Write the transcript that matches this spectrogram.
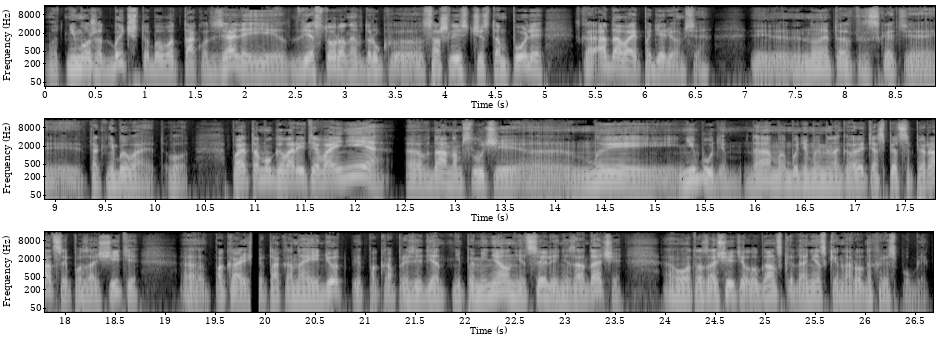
Вот не может быть, чтобы вот так вот взяли и две стороны вдруг э, сошлись в чистом поле, сказали, а давай подеремся. Ну, это, так сказать, э, так не бывает. Вот. Поэтому говорить о войне э, в данном случае э, мы не будем. Да? Мы будем именно говорить о спецоперации по защите. Пока еще так она идет, пока президент не поменял ни цели, ни задачи вот, о защите Луганской и Донецкой народных республик.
